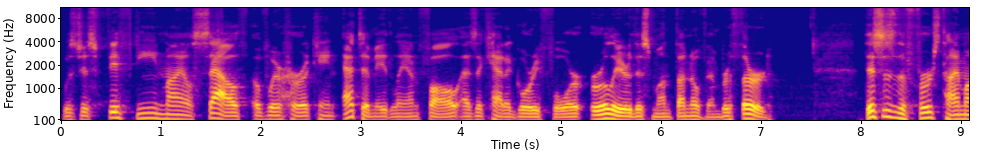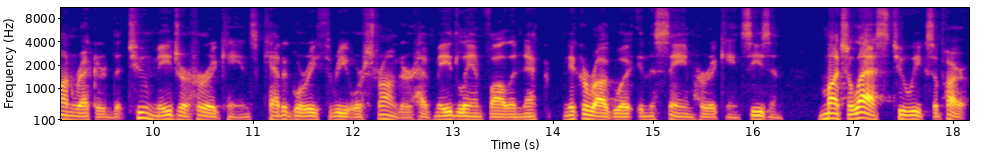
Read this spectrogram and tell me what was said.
was just 15 miles south of where Hurricane Eta made landfall as a Category 4 earlier this month on November 3rd. This is the first time on record that two major hurricanes, Category 3 or stronger, have made landfall in Nicaragua in the same hurricane season, much less two weeks apart.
